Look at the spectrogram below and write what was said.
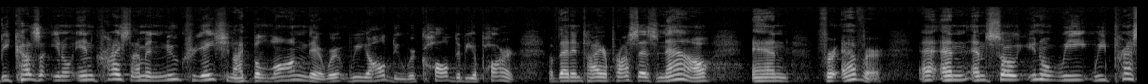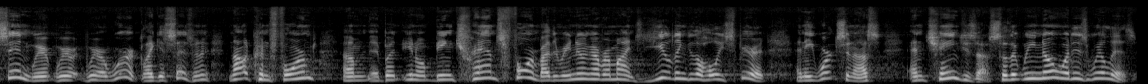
because you know in christ i'm a new creation. I belong there. We're, we all do. We're called to be a part of that entire process now and forever. And, and, so you know we, we press in. We're, we're, we're at work like it says not conformed um, but you know being transformed by the renewing of our minds yielding to the holy spirit and he works in us and changes us so that we know what his will is.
